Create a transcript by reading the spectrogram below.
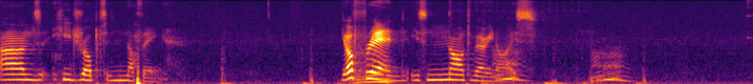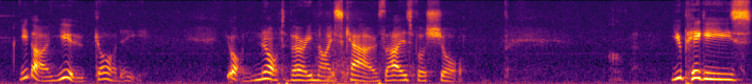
And he dropped nothing. Your friend is not very nice. Neither are you, God. eh? You are not very nice cows, that is for sure. You piggies,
